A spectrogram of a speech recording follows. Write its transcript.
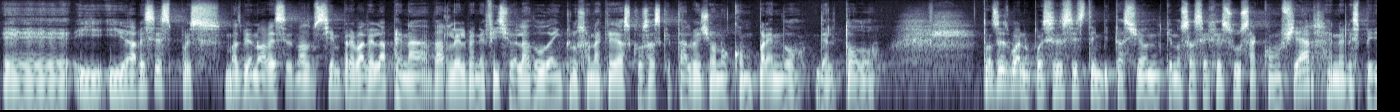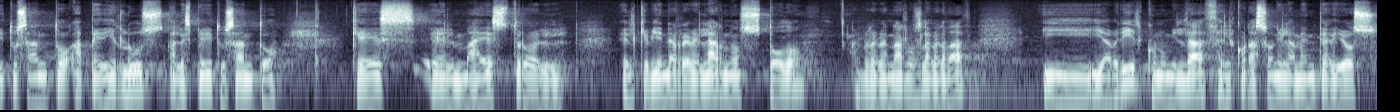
Eh, y, a veces, pues más bien no a veces, más siempre vale la pena darle el beneficio de la duda, incluso en aquellas cosas que tal vez yo no comprendo del todo. Entonces, bueno, pues es esta invitación que nos hace Jesús a confiar en el Espíritu Santo, a pedir luz al Espíritu Santo, que es el Maestro, el, el que viene a revelarnos todo, a revelarnos la verdad, y, y abrir con humildad el corazón y la mente a Dios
